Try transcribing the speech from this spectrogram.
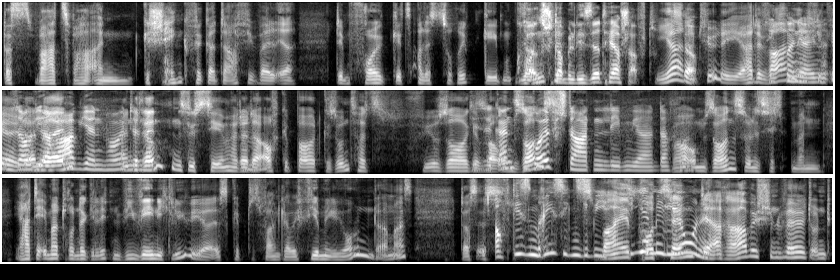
Das war zwar ein Geschenk für Gaddafi, weil er dem Volk jetzt alles zurückgeben Ja, es konnte. stabilisiert Herrschaft. Ja, natürlich. Er hatte Sieht man wahnsinnig ja in-. Saudi-Arabien heute ein noch. Mhm. Rentensystem hat er da aufgebaut, Gesundheitsfürsorge Diese war ganzen umsonst. Golfstaaten leben ja davon. War umsonst und es ist, man, er hatte immer darunter gelitten, wie wenig Libyer es gibt. Es waren, glaube ich, vier Millionen damals. Das ist Auf diesem riesigen Gebiet. zwei Vier Prozent Millionen. der arabischen Welt und,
